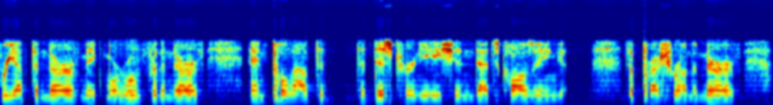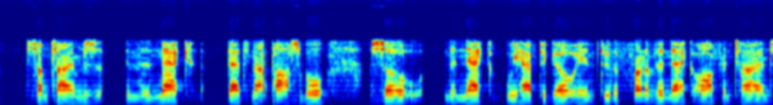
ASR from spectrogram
free up the nerve, make more room for the nerve, and pull out the, the disc herniation that's causing the pressure on the nerve. Sometimes in the neck, that's not possible. So the neck, we have to go in through the front of the neck oftentimes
